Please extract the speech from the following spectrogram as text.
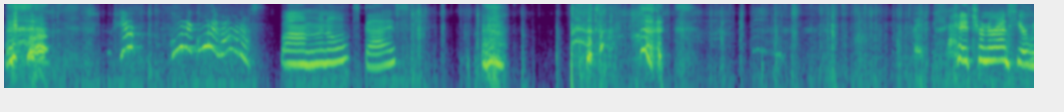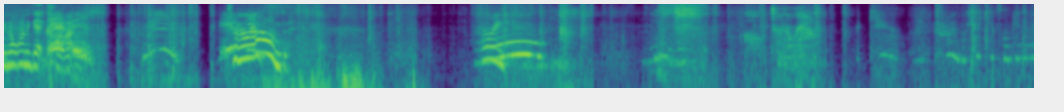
Here, corre, corre, vámonos. Vámonos, guys. okay, turn around here. We don't want to get caught. Turn around. Hurry. Go, turn around. I can't. I'm trying, but he keeps on getting in.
